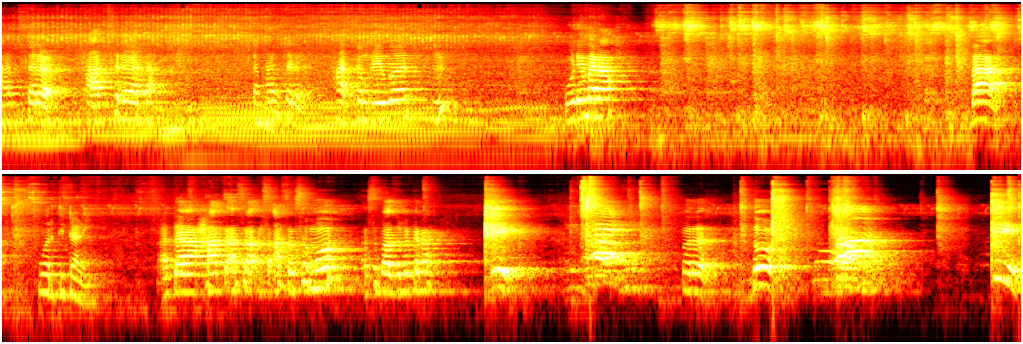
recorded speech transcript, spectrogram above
हात सरळ हात सरळ आता. हात सरळ. हात कमरेवर उडे मारा. बा वरती टाळी. आता हात असा असा समोर असं बाजूला करा. एक. परत. दोन. तीन.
